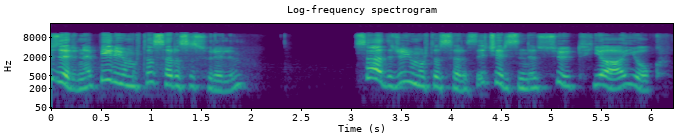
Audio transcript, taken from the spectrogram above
Üzerine bir yumurta sarısı sürelim. Sadece yumurta sarısı. içerisinde süt, yağ yok.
